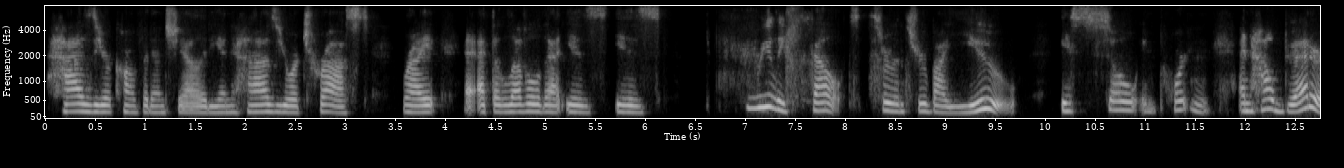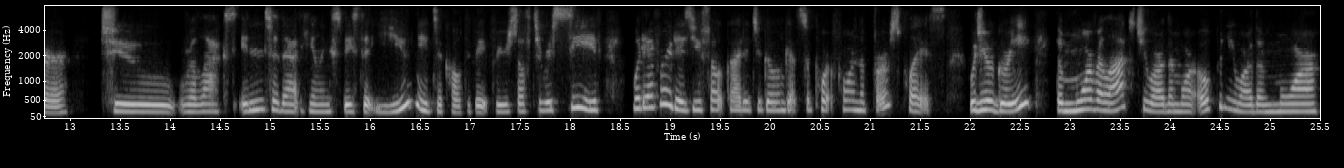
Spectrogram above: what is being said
has your confidentiality and has your trust right at the level that is is really felt through and through by you is so important. And how better to relax into that healing space that you need to cultivate for yourself to receive whatever it is you felt guided to go and get support for in the first place. Would you agree? The more relaxed you are, the more open you are, the more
